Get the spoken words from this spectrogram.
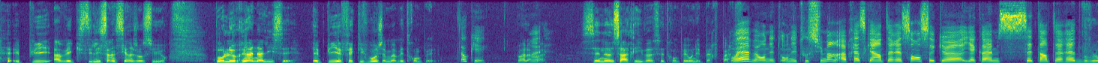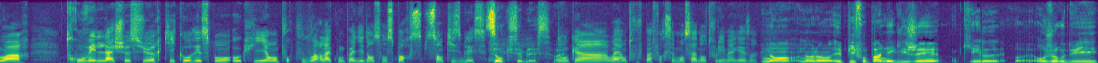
et puis avec les anciennes chaussures pour le réanalyser. Et puis effectivement, je m'avais trompé. Ok. Voilà. Ouais. ouais. Ça arrive, c'est trompé, on est per- parfait. Ouais, mais on est, on est tous humains. Après, ce qui est intéressant, c'est qu'il y a quand même cet intérêt de vouloir trouver la chaussure qui correspond au client pour pouvoir l'accompagner dans son sport sans qu'il se blesse. Sans qu'il se blesse. ouais. Donc, euh, ouais, on trouve pas forcément ça dans tous les magasins. Non, non, non. Et puis il ne faut pas négliger qu'aujourd'hui,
